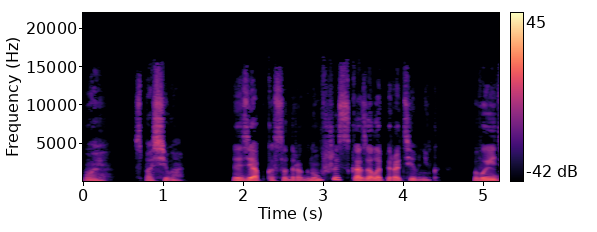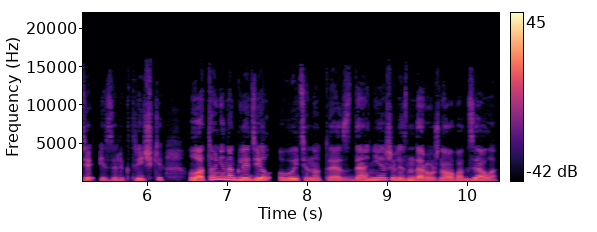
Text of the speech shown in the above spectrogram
«Ой, спасибо», — зябко содрогнувшись, сказал оперативник. Выйдя из электрички, Латунин оглядел вытянутое здание железнодорожного вокзала,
